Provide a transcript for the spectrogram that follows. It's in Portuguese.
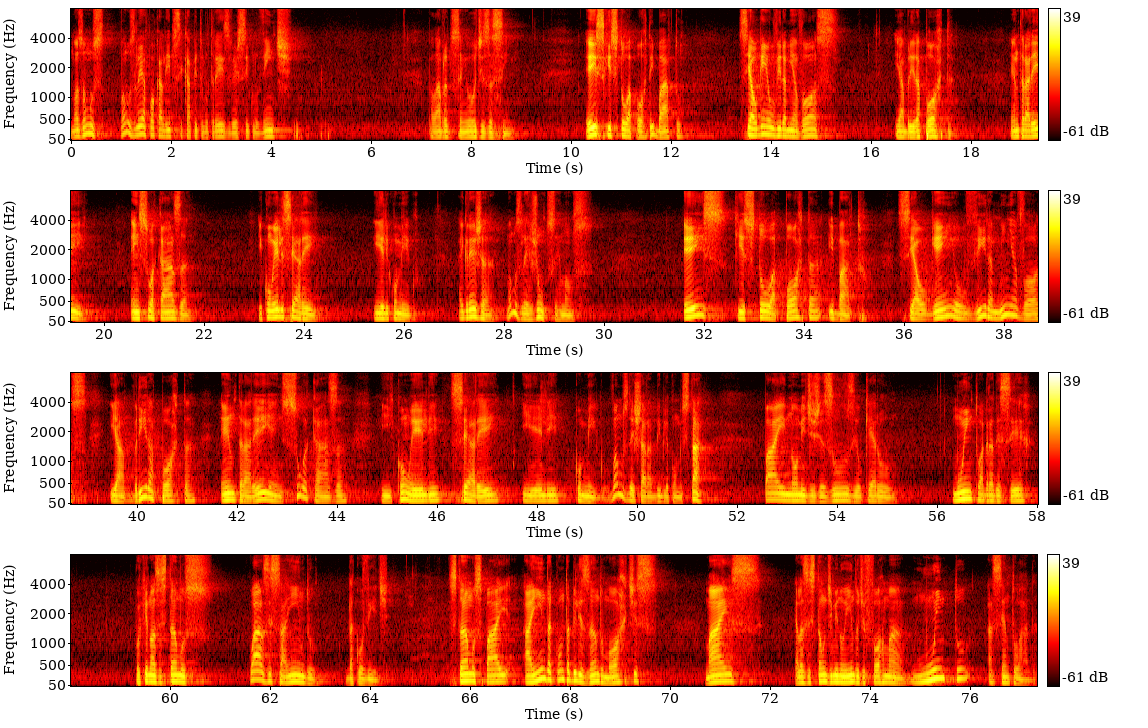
Nós vamos, vamos ler Apocalipse capítulo 3, versículo 20. A palavra do Senhor diz assim: Eis que estou à porta e bato. Se alguém ouvir a minha voz e abrir a porta, entrarei em sua casa e com ele cearei e ele comigo. A igreja, vamos ler juntos, irmãos. Eis que estou à porta e bato. Se alguém ouvir a minha voz e abrir a porta, entrarei em sua casa e com ele cearei e ele comigo. Vamos deixar a Bíblia como está? Pai, em nome de Jesus, eu quero muito agradecer, porque nós estamos quase saindo da Covid. Estamos, Pai, ainda contabilizando mortes, mas elas estão diminuindo de forma muito acentuada.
